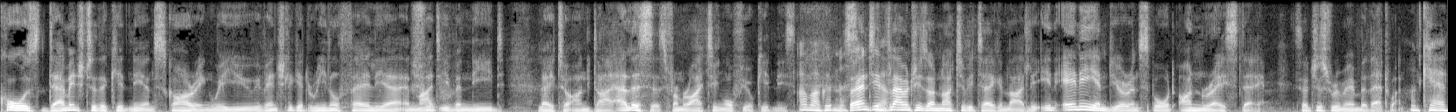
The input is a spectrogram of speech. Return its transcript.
cause damage to the kidney and scarring, where you eventually get renal failure and might even need later on dialysis from writing off your kidneys. Oh, my goodness. So anti-inflammatories are not to be taken lightly in any endurance sport on race day. So just remember that one. Okay.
